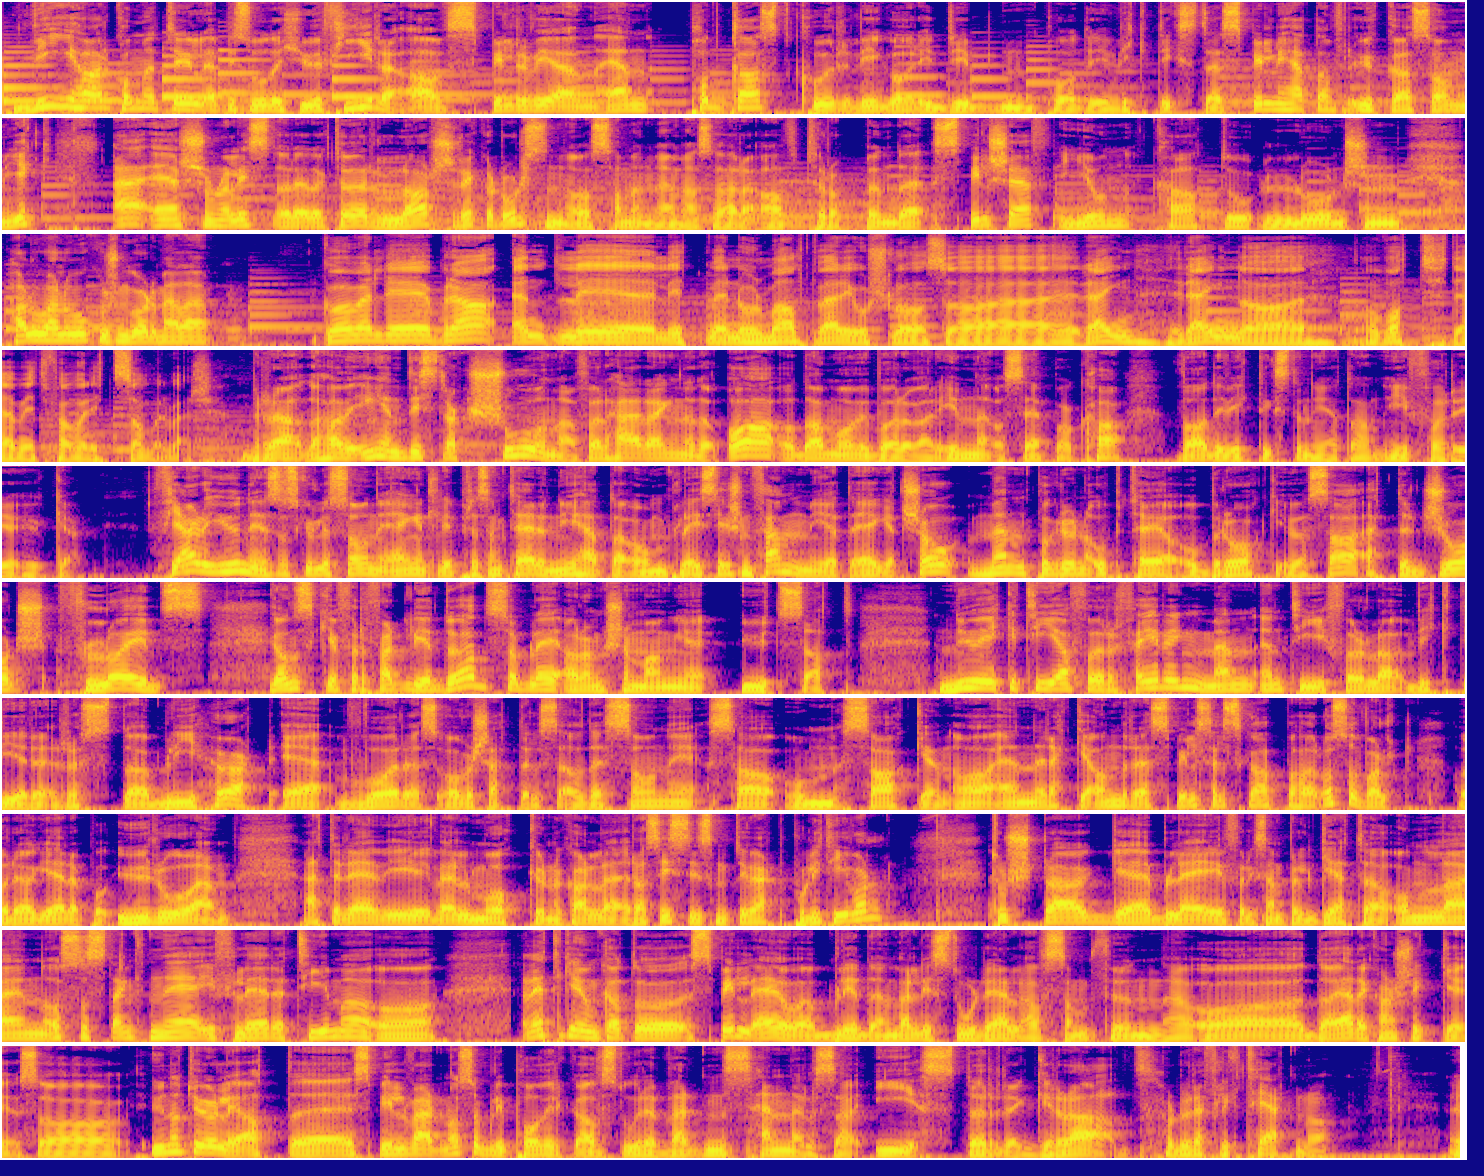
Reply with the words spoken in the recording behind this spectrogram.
Vi har kommet til episode 24 av Spillrevyen, en podkast hvor vi går i dybden på de viktigste spillnyhetene for uka som gikk. Jeg er journalist og redaktør Lars Rikard Olsen, og sammen med meg så har jeg avtroppende spillsjef Jon Cato Lorentzen. Hallo, hallo, hvordan går det med deg? Går veldig bra. Endelig litt mer normalt vær i Oslo, så uh, regn, regn og, og vått, det er mitt favorittsommervær. Bra. Da har vi ingen distraksjoner, for her regner det òg, og da må vi bare være inne og se på hva var de viktigste nyhetene i forrige uke. 4.6 så skulle Sony egentlig presentere nyheter om PlayStation 5 i et eget show, men pga. opptøyer og bråk i USA etter George Floyds ganske forferdelige død, så ble arrangementet utsatt. Nå er ikke tida for feiring, men en tid for å la viktigere røster bli hørt, er vår oversettelse av det Sony sa om saken, og en rekke andre spillselskaper har også valgt å reagere på uroen etter det vi vel må kunne kalle rasistisk motivert politivold. Torsdag ble f.eks. GTA Online også stengt ned i flere timer, og jeg vet ikke, Jon Cato. Spill er jo blitt en veldig stor del av samfunnet, og da er det kanskje ikke så unaturlig at uh, spillverden også blir påvirka av store verdenshendelser i større grad. Har du reflektert noe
